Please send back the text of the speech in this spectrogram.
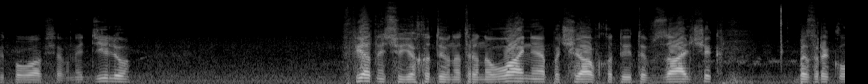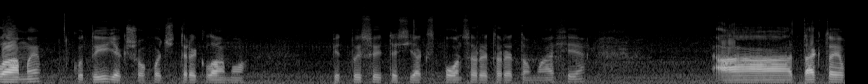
відбувався в неділю. В п'ятницю я ходив на тренування, почав ходити в зальчик без реклами. Куди, якщо хочете рекламу, підписуйтесь як спонсори Торетто А так то я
